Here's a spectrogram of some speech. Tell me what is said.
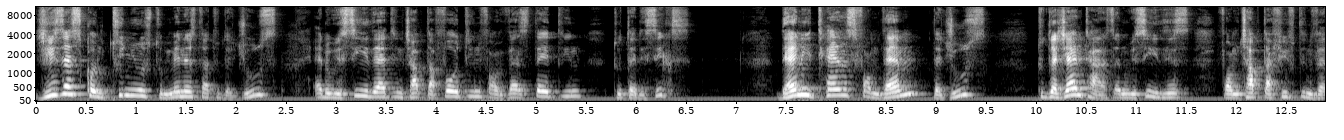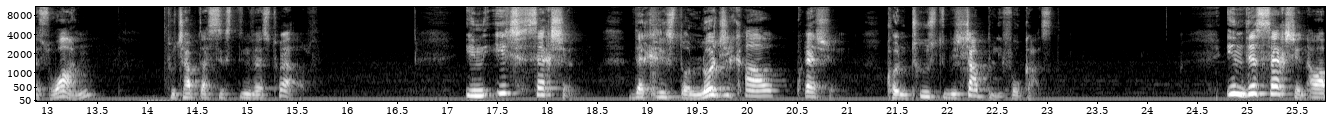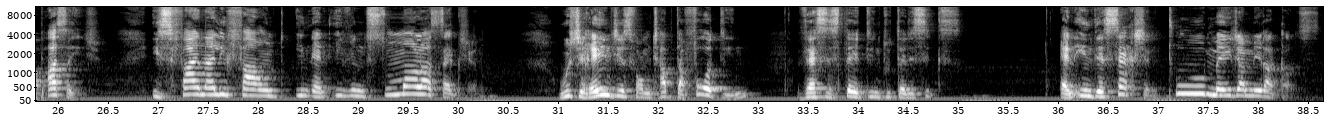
Jesus continues to minister to the Jews, and we see that in chapter 14 from verse 13 to 36. Then he turns from them, the Jews, to the Gentiles, and we see this from chapter 15, verse 1 to chapter 16, verse 12. In each section, the Christological question continues to be sharply focused. In this section, our passage is finally found in an even smaller section, which ranges from chapter 14, verses 13 to 36. And in this section, two major miracles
